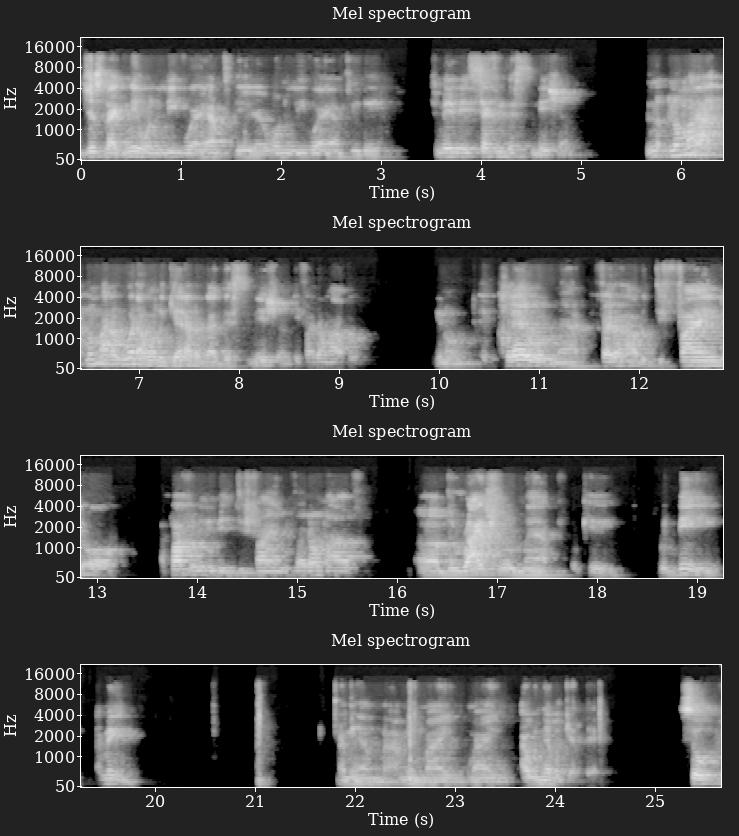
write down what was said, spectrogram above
Just like me, I want to leave where I am today. I want to leave where I am today to maybe a certain destination. No, no matter no matter what I want to get out of that destination, if I don't have a you know, a clear roadmap, if I don't have it defined or apart from it being defined, if I don't have uh, the right roadmap, okay, with me, I mean, I mean, I'm, I mean, my my, I would never get there. So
